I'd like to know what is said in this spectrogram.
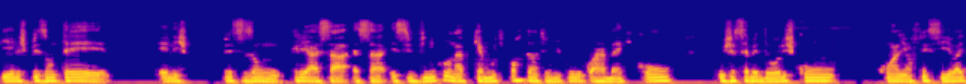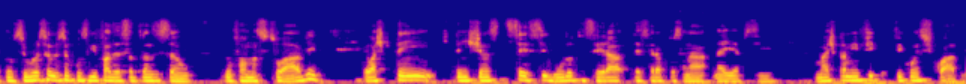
e eles precisam ter eles precisam criar essa, essa, esse vínculo, né? Porque é muito importante o vínculo do quarterback com os recebedores, com com a linha ofensiva. Então, se o Russell Wilson conseguir fazer essa transição de uma forma suave, eu acho que tem, que tem chance de ser segunda ou terceira, terceira força na, na EFC. Mas para mim ficam esses quatro.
